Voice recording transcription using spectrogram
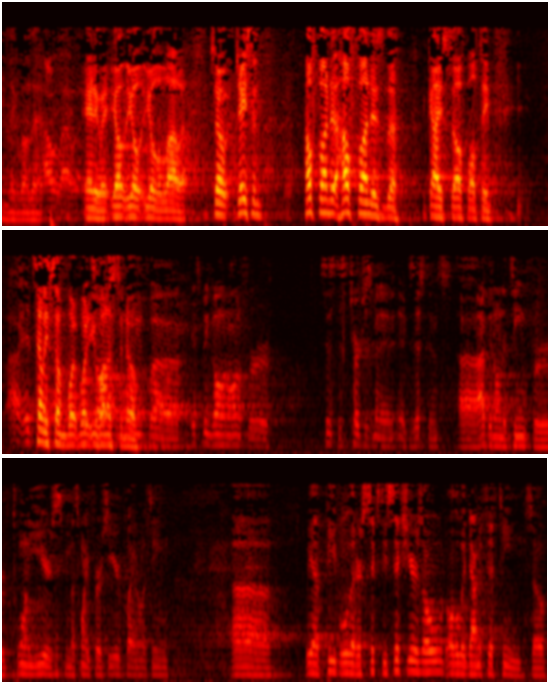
You think about that? I'll allow it. Anyway, you'll, you'll, you'll allow it. So, Jason, how fun, how fun is the guys softball team? Uh, Tell me some, what, what it's you want us to know. We've, uh, it's been going on for since this church has been in existence. Uh, I've been on the team for 20 years. This will be my 21st year playing on the team. Uh, we have people that are 66 years old all the way down to 15. So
